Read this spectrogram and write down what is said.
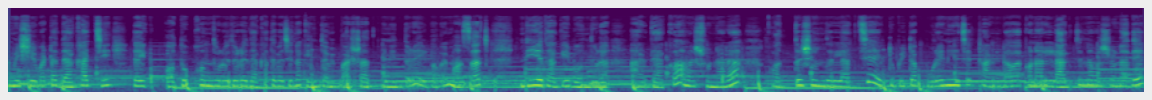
আমি সেবাটা দেখাচ্ছি, তাই অতক্ষণ ধরে ধরে দেখাতে পারছি না, কিন্তু আমি পাঁচ সাত মিনিট ধরে এইভাবে মাসাজ দিয়ে থাকি বন্ধুরা। আর দেখো আমার সোনারা কত সুন্দর লাগছে। টুপিটা পরে নিয়েছে, ঠান্ডাও এখন আর লাগছে না আমার সোনাদের।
